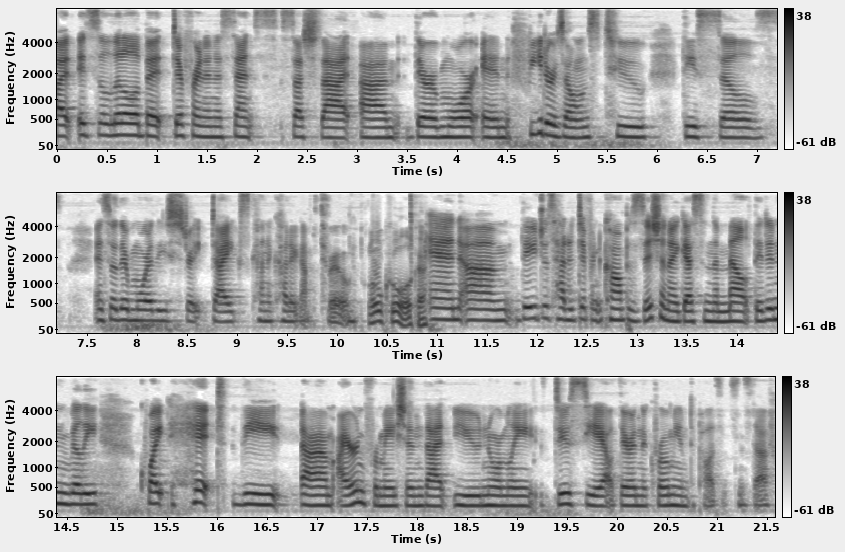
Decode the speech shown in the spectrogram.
But it's a little bit different in a sense, such that um, they're more in feeder zones to these sills, and so they're more these straight dikes, kind of cutting up through Oh, cool. Okay. and um, they just had a different composition, I guess, in the melt. They didn't really quite hit the um, iron formation that you normally do see out there in the chromium deposits and stuff.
